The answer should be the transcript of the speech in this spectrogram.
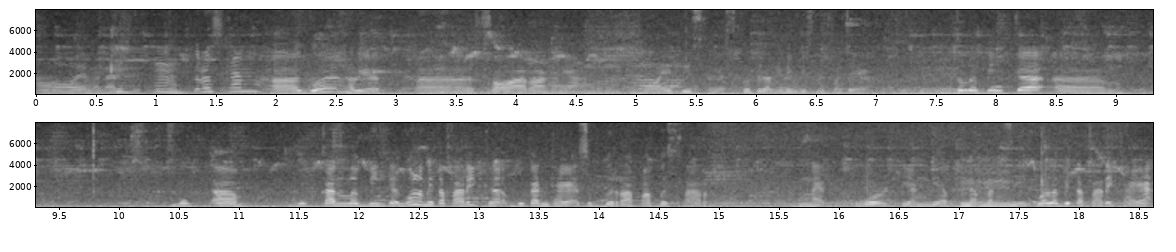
Oh, yang menarik. Hmm, terus kan gue ngelihat eh, seorang yang mulai bisnis, gue bilang ini bisnis aja ya. Itu lebih ke em, bu- em, bukan lebih ke, gue lebih tertarik ke bukan kayak seberapa besar network yang dia dapat Mhm. sih. Gue lebih tertarik kayak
